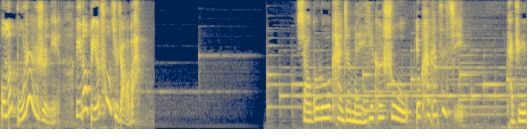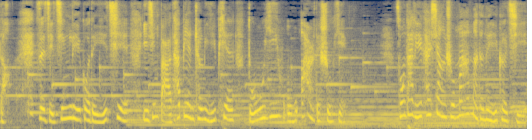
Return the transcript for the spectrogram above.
我们不认识你，你到别处去找吧。”小咕噜看着每一棵树，又看看自己，他知道自己经历过的一切，已经把它变成了一片独一无二的树叶。从他离开橡树妈妈的那一刻起，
